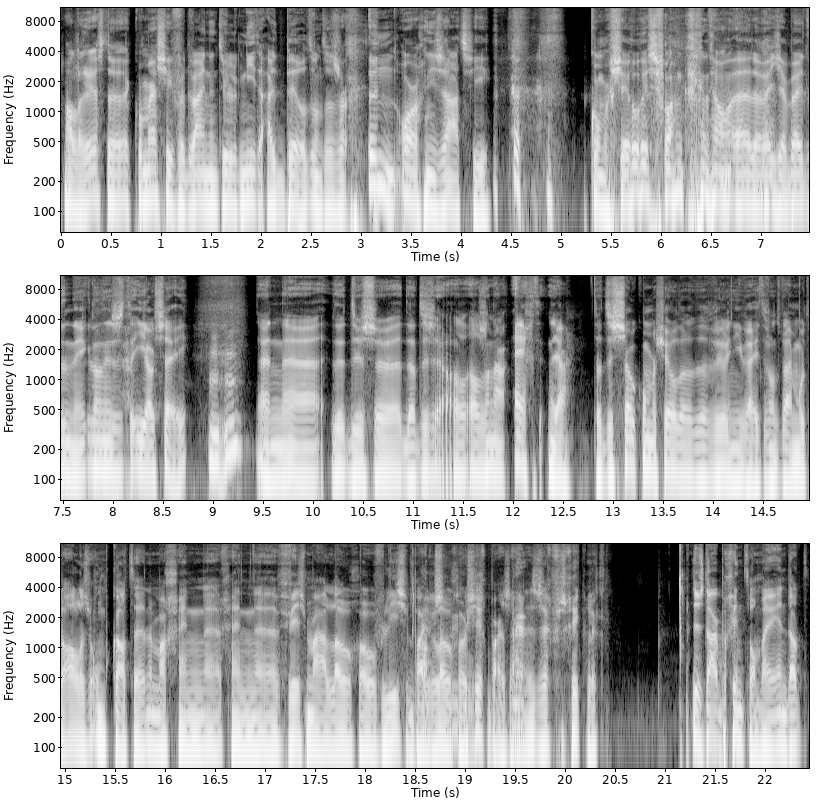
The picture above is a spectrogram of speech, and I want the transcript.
allereerst, de commercie verdwijnt natuurlijk niet uit beeld. Want als er een organisatie commercieel is, Frank, dan, uh, weet je beter dan ik, dan is het de IOC. Mhm. En uh, dus uh, dat is, als er nou echt, ja, dat is zo commercieel dat, dat wil je niet weten. Want wij moeten alles omkatten. Er mag geen, geen Visma-logo of Leasebike-logo zichtbaar zijn. Dat is echt verschrikkelijk. Dus daar begint het al mee. En dat,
